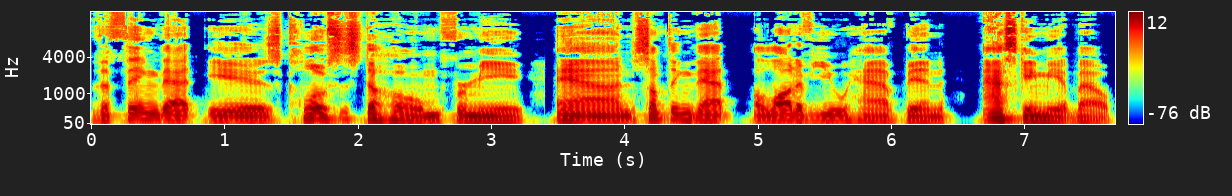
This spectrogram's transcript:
the thing that is closest to home for me and something that a lot of you have been asking me about.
